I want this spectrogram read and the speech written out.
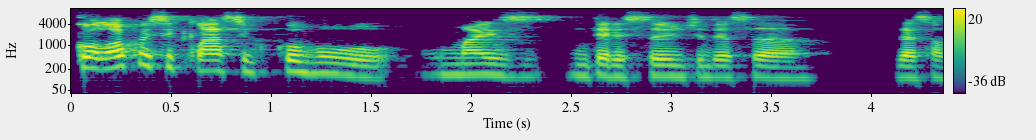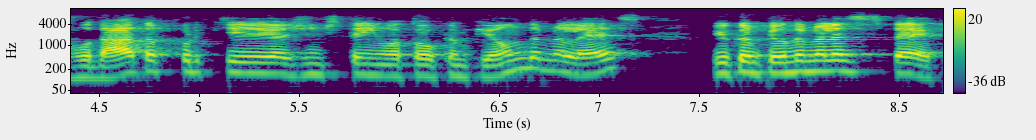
coloco esse clássico como o mais interessante dessa, dessa rodada, porque a gente tem o atual campeão da MLS e o campeão da MLS Back,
